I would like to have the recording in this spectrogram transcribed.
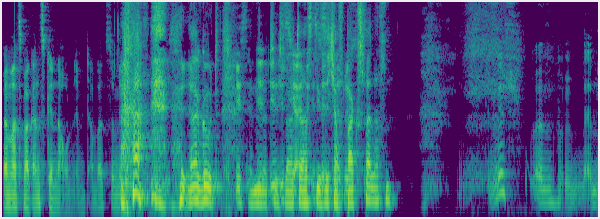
Wenn man es mal ganz genau nimmt. Aber zumindest. ja, gut. Ist, wenn du natürlich Leute ja, hast, die sich auf Bugs verlassen. Ich, ähm,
